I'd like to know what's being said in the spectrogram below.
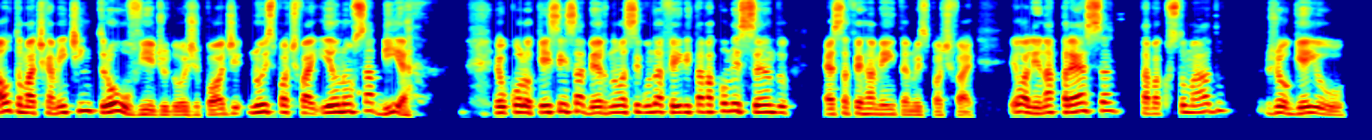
automaticamente entrou o vídeo do Hoje Pode no Spotify e eu não sabia. Eu coloquei sem saber numa segunda-feira e estava começando essa ferramenta no Spotify. Eu ali na pressa, estava acostumado, joguei o,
